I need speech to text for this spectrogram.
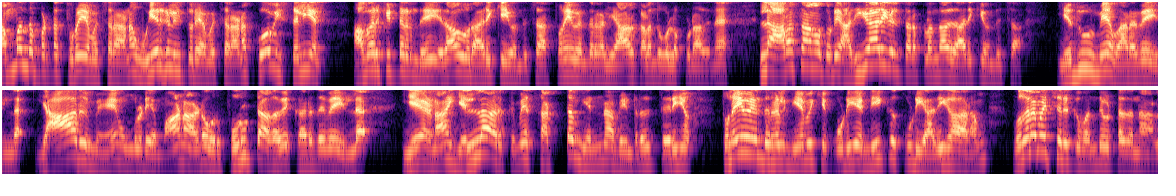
சம்பந்தப்பட்ட துறை அமைச்சரான உயர்கல்வித்துறை அமைச்சரான கோவி செலியன் அவர்கிட்ட இருந்து ஏதாவது ஒரு அறிக்கை வந்துச்சா? துணைவேந்தர்கள் யாரும் கலந்து கொள்ளக்கூடாதுன்னு. இல்லை அரசாங்கத்துடைய அதிகாரிகள் தரப்புல இருந்தால் அது அறிக்கை வந்துச்சா? எதுவுமே வரவே இல்லை. யாருமே உங்களுடைய மாநாடை ஒரு பொருட்டாகவே கருதவே இல்லை. ஏன்னா எல்லாருக்குமே சட்டம் என்ன அப்படின்றது தெரியும். துணைவேந்தர்களை நியமிக்கக்கூடிய நீக்கக்கூடிய அதிகாரம் முதலமைச்சருக்கு வந்து விட்டதுனால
